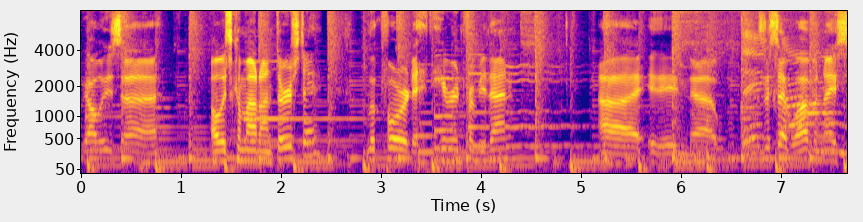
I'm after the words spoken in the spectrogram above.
We always uh, always come out on Thursday. Look forward to hearing from you then. Uh, and, uh, as I said, we'll have a nice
